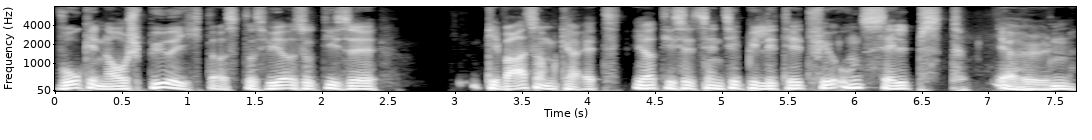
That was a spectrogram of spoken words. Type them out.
wo genau spüre ich das, dass wir also diese Gewahrsamkeit, ja, diese Sensibilität für uns selbst erhöhen,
